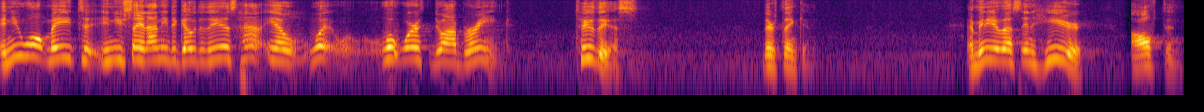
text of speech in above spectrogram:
And you want me to, and you're saying I need to go to this? How, you know, what, what worth do I bring to this? They're thinking. And many of us in here often,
